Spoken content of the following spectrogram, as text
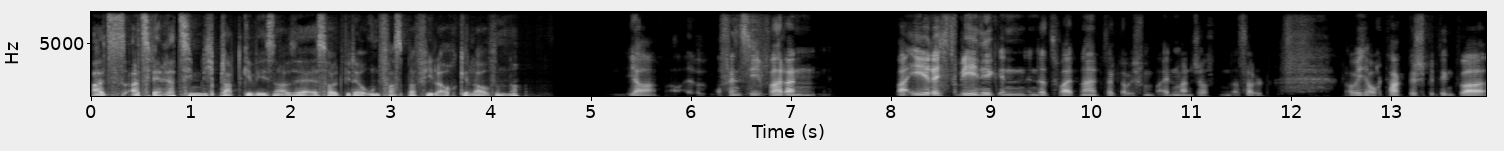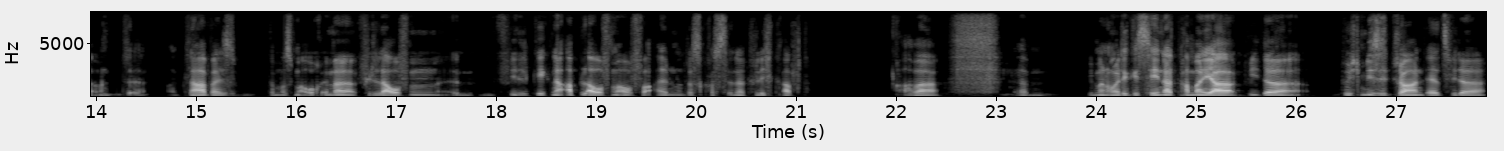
als, als wäre er ziemlich platt gewesen. Also er ist heute wieder unfassbar viel auch gelaufen, ne? Ja, offensiv war dann, war eh recht wenig in, in der zweiten Halbzeit, glaube ich, von beiden Mannschaften, das halt, glaube ich, auch taktisch bedingt war. Und äh, klar, bei, da muss man auch immer viel laufen, ähm, viel Gegner ablaufen auch vor allem und das kostet natürlich Kraft. Aber ähm, wie man heute gesehen hat, haben wir ja wieder durch Misicjan, der jetzt wieder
